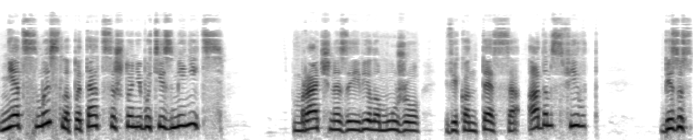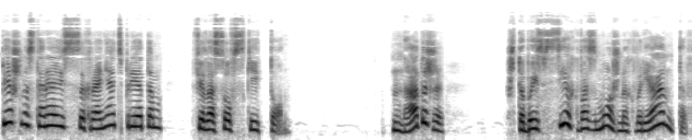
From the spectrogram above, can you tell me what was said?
«Нет смысла пытаться что-нибудь изменить», — мрачно заявила мужу виконтесса Адамсфилд, безуспешно стараясь сохранять при этом философский тон. «Надо же, чтобы из всех возможных вариантов,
